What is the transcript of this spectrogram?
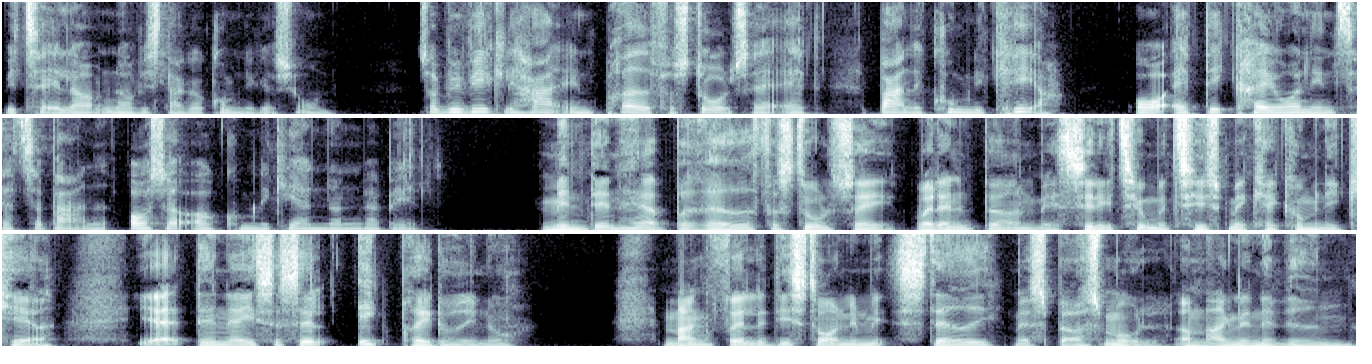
vi taler om, når vi snakker kommunikation. Så vi virkelig har en bred forståelse af, at barnet kommunikerer, og at det kræver en indsats af barnet, også at kommunikere nonverbalt. Men den her brede forståelse af, hvordan børn med selektiv mutisme kan kommunikere, ja, den er i sig selv ikke bredt ud endnu. Mange forældre de står nemlig stadig med spørgsmål og manglende viden.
